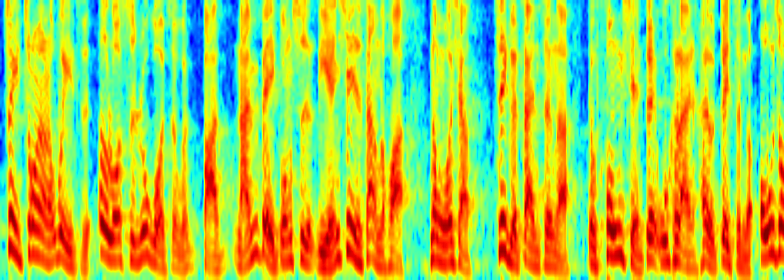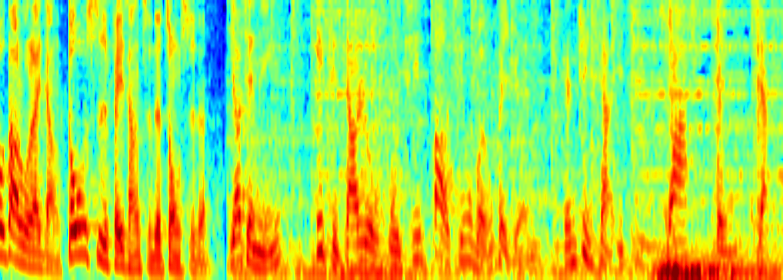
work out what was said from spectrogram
最重要的位置。俄罗斯如果这个把南北攻势连线上的话，那我想这个战争啊的风险对乌克兰还有对整个欧洲大陆来讲都是非常值得重视的。邀请您一起加入五七报新闻会员，跟俊相一起挖真相。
